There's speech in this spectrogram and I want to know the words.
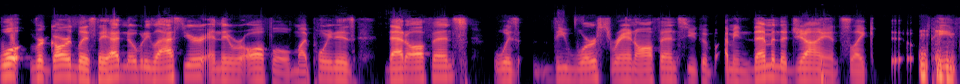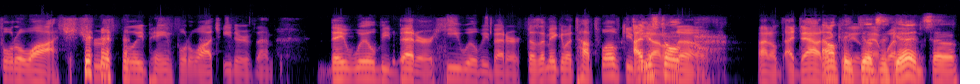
well, regardless, they had nobody last year, and they were awful. My point is that offense was the worst ran offense you could. I mean, them and the Giants, like painful to watch. Truthfully, painful to watch either of them. They will be better. He will be better. Does that make him a top twelve QB? I just don't, don't. know. I don't. I doubt it. I don't think Fields is weapons. good. So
